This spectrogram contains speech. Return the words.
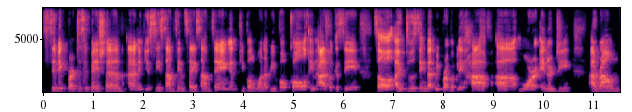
civic participation and if you see something say something and people want to be vocal in advocacy so i do think that we probably have uh, more energy around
